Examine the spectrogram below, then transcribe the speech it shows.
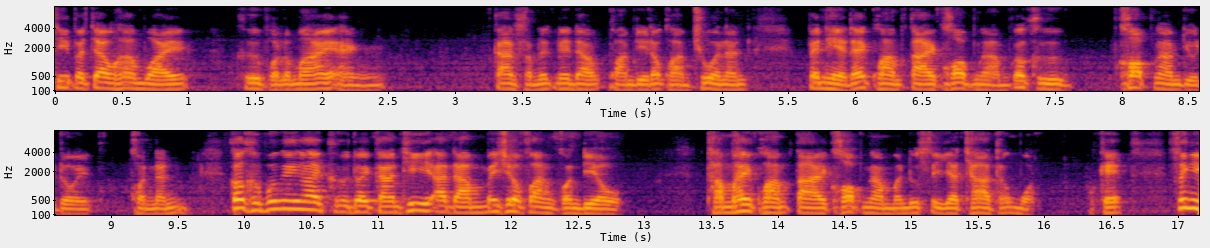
ที่พระเจ้าห้ามไว้ คือผลไม้แห่งการสำเร็จในดาวความดีและความชั่วนั้น เป็นเหตุให้ความตายครอบงำก็คือครอบงำอยู่โดย คนนั้น ก็คือพูดง่าย ๆ คือโดยการที่อดัมไม่เชื่อฟังคนเดียวทำให้ความตายครอบงำมนุษยชาติทั้งหมดโอเคซึ่งจ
